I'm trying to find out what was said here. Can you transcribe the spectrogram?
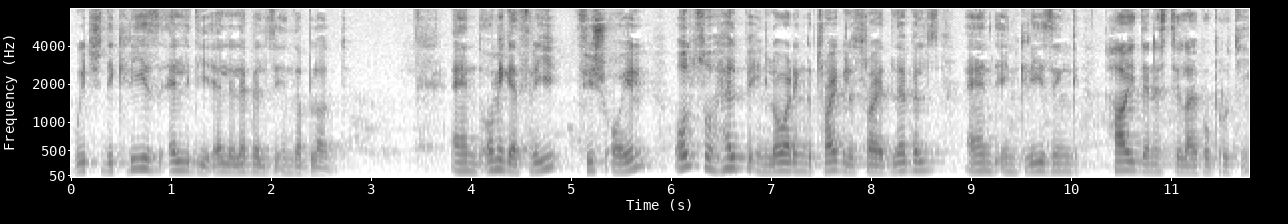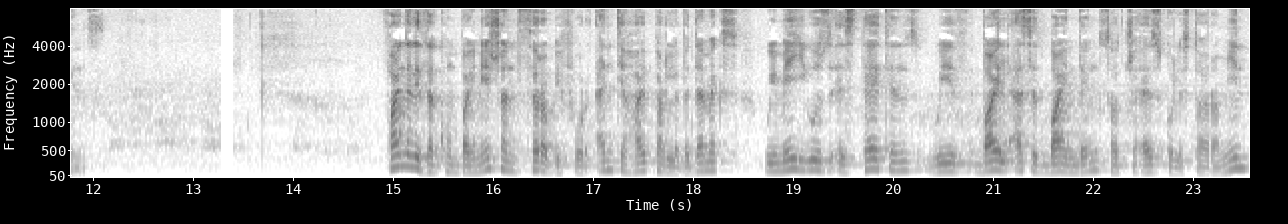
which decrease LDL levels in the blood. And omega 3, fish oil, also help in lowering triglyceride levels and increasing high density lipoproteins. Finally, the combination therapy for antihyperlipidemics, we may use statins with bile acid binding such as cholestyramine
